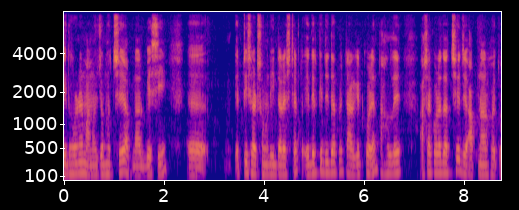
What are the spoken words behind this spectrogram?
এই ধরনের মানুষজন হচ্ছে আপনার বেশি টি শার্ট সম্বন্ধে ইন্টারেস্টেড এদেরকে যদি আপনি টার্গেট করেন, তাহলে আশা করা যাচ্ছে যে আপনার হয়তো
